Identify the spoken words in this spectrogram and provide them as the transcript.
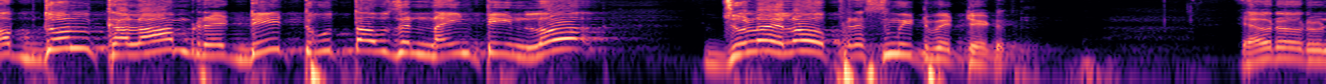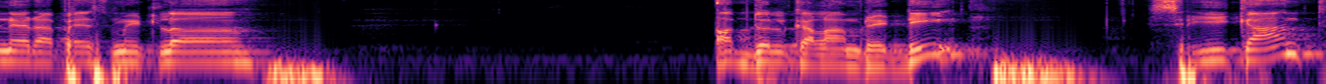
అబ్దుల్ కలాం రెడ్డి టూ థౌజండ్ నైన్టీన్లో జూలైలో ప్రెస్ మీట్ పెట్టాడు. ఎవరెవరు ఉన్నారు ఆ ప్రెస్ మీట్లో? అబ్దుల్ కలాం రెడ్డి శ్రీకాంత్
